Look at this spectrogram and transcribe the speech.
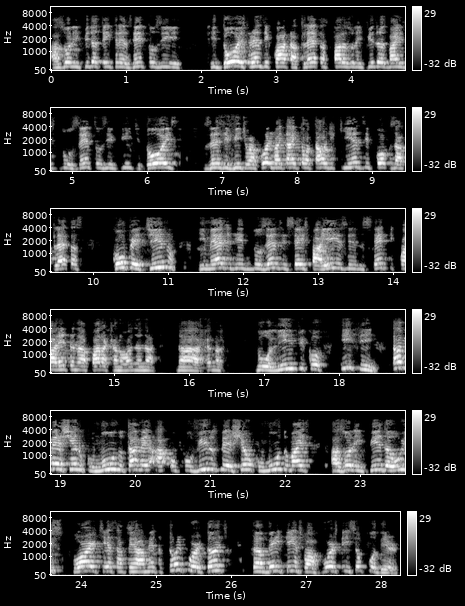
as Olimpíadas tem 302, 304 atletas, para as Olimpíadas mais 222, 220 uma coisa, vai estar em total de 500 e poucos atletas competindo, em média de 206 países, 140 na Paracanoa, na, na, na, no Olímpico, enfim, está mexendo com o mundo, tá, o, o vírus mexeu com o mundo, mas as Olimpíadas, o esporte, essa ferramenta tão importante, também tem a sua força, tem seu poder.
